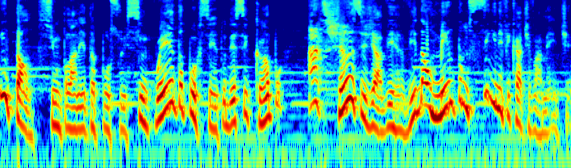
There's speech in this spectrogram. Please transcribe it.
então, se um planeta possui 50% desse campo, as chances de haver vida aumentam significativamente.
